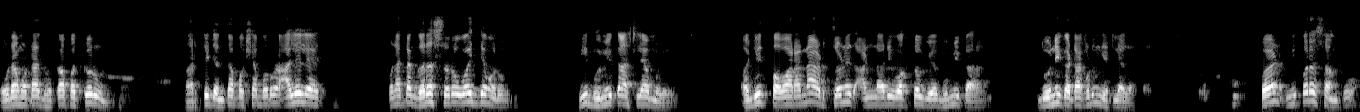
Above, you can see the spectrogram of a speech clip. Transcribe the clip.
एवढा मोठा धोका पत्करून भारतीय जनता पक्षाबरोबर आलेले आहेत. पण आता गरज सर्व वैद्य मरो ही भूमिका असल्यामुळे अजित पवारांना अडचणीत आणणारी वक्तव्य भूमिका दोन्ही गटाकडून घेतल्या जातात पण मी परत सांगतो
